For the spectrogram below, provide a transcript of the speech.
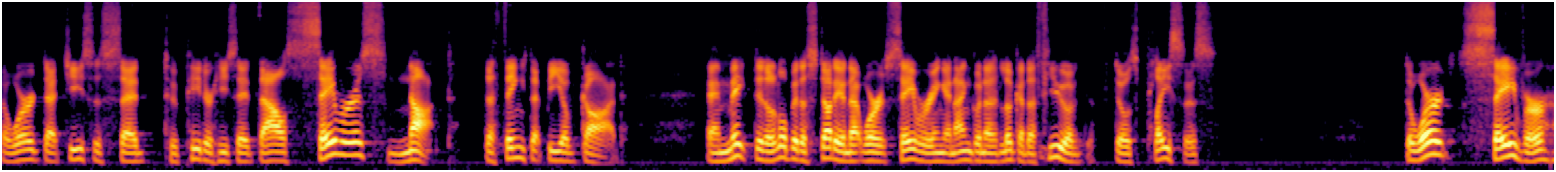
the word that Jesus said to Peter, he said, Thou savorest not the things that be of God. And Mick did a little bit of study on that word savoring, and I'm going to look at a few of those places. The word savor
